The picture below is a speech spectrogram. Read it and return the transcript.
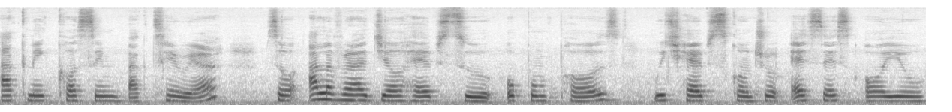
acne causing bacteria. So aloe vera gel helps to open pores which helps control excess oil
